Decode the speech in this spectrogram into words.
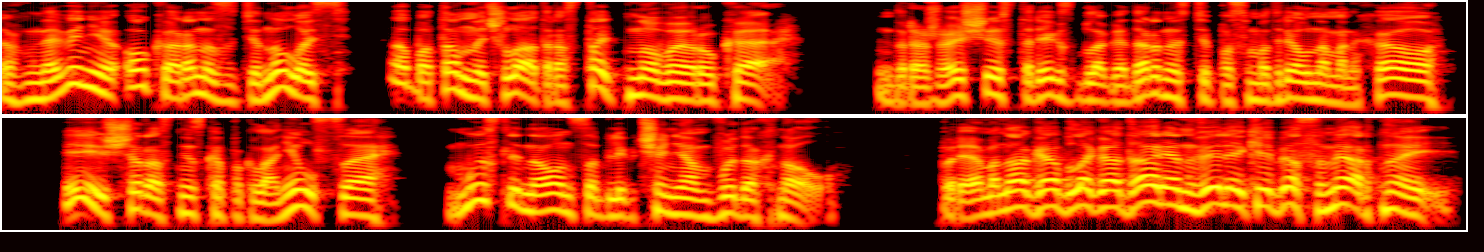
В мгновение ока рана затянулась, а потом начала отрастать новая рука. Дрожащий старик с благодарностью посмотрел на Манхао и еще раз низко поклонился. Мысленно он с облегчением выдохнул. «Премного благодарен, великий бессмертный!»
